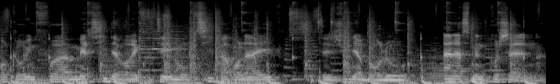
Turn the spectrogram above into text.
Encore une fois, merci d'avoir écouté mon petit part en live. C'était Julien Borloo. À la semaine prochaine.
